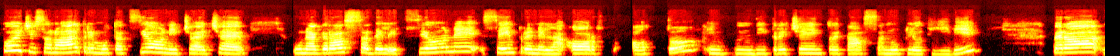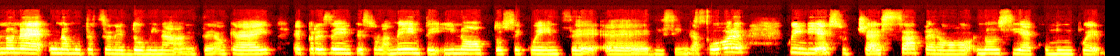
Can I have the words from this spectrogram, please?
Poi ci sono altre mutazioni, cioè c'è una grossa delezione sempre nella ORF8 in, di 300 e passa nucleotidi, però non è una mutazione dominante, ok? È presente solamente in otto sequenze eh, di Singapore, quindi è successa, però non si è comunque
